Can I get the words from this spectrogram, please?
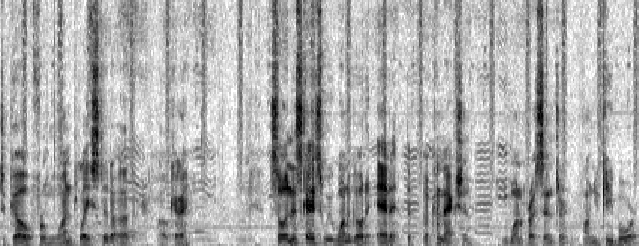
to go from one place to the other, okay? So in this case, we want to go to edit a connection. You want to press enter on your keyboard.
